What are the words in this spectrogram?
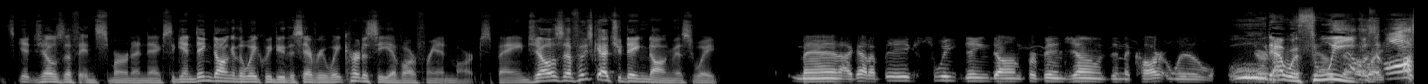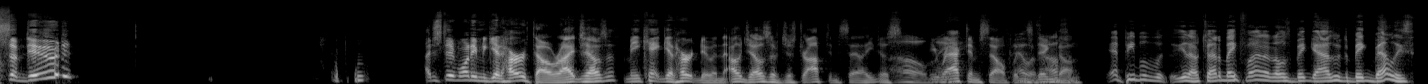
Let's get Joseph in Smyrna next. Again, ding dong of the week. We do this every week, courtesy of our friend Mark Spain. Joseph, who's got your ding dong this week? Man, I got a big sweet ding dong for Ben Jones in the cartwheel. Ooh, that was sweet. That was awesome, dude. I just didn't want him to get hurt, though, right, Joseph? I mean, he can't get hurt doing that. Oh, Joseph just dropped himself. He just Oh, he man. racked himself with That his was ding awesome. dong. Yeah, people, you know, try to make fun of those big guys with the big bellies.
